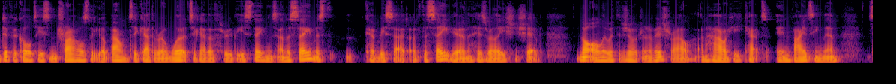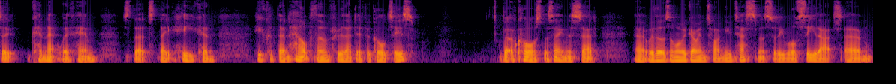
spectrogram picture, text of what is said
difficulties and trials that you're bound together and work together through these things. And the same is, can be said of the Saviour and his relationship, not only with the children of Israel and how he kept inviting them to connect with him so that they, he can he could then help them through their difficulties. But of course, the same is said uh, with us. And when we go into our New Testament study, we'll see that um,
